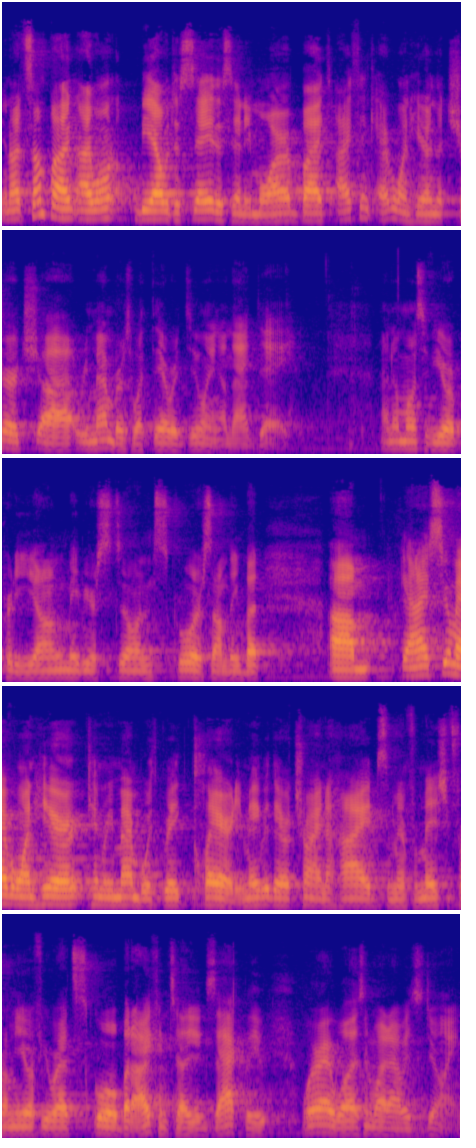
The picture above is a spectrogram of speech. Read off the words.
You know, at some point, I won't be able to say this anymore, but I think everyone here in the church uh, remembers what they were doing on that day. I know most of you are pretty young, maybe you're still in school or something, but um, I assume everyone here can remember with great clarity. Maybe they were trying to hide some information from you if you were at school, but I can tell you exactly where I was and what I was doing.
